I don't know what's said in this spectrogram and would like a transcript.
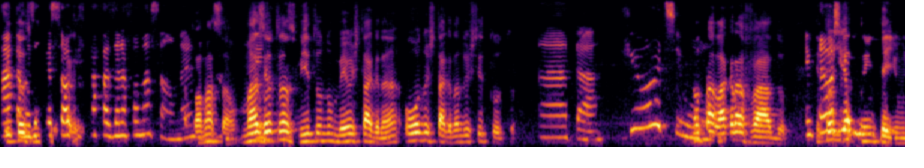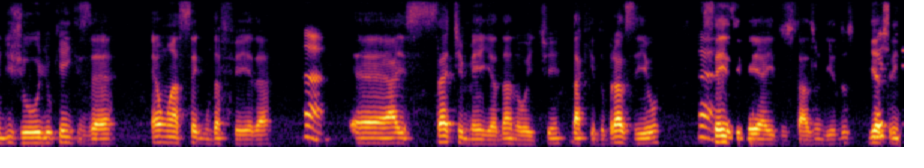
Ah, tá, mas é o pessoal que está fazendo a formação, né? A formação. Mas Sim. eu transmito no meu Instagram ou no Instagram do Instituto. Ah, tá. Que ótimo! Então está lá gravado. Então, então dia que... 31 de julho, quem quiser, é uma segunda-feira, ah. é, às sete e meia da noite, daqui do Brasil, ah. seis e meia aí dos Estados Unidos, dia Deixa 30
